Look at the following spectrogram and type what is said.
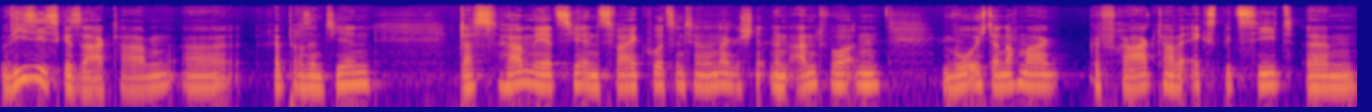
wie sie es gesagt haben, äh, repräsentieren, das hören wir jetzt hier in zwei kurz hintereinander geschnittenen Antworten, wo ich dann nochmal gefragt habe, explizit, ähm,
